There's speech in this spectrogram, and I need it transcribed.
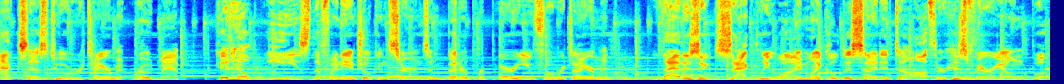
access to a retirement roadmap could help ease the financial concerns and better prepare you for retirement. That is exactly why Michael decided to author his very own book.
